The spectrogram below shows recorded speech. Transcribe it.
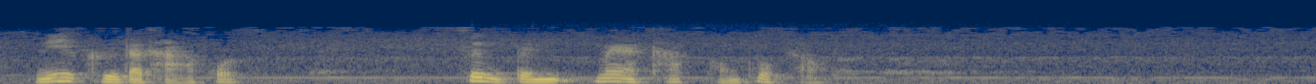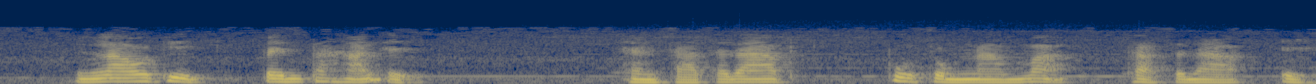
ๆนี่คือตถาคต ซึ่งเป็นแม่ทัพของพวกเราเราที่เป็นทหารเอก แห่งศาสดาผู้ทรงนามว่าศาสดาเอก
